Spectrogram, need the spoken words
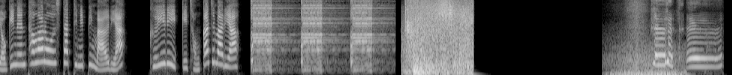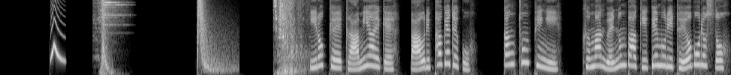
여기는 평화로운 스타티니핑 마을이야. 그 일이 있기 전까지 말이야. 이렇게 라미아에게 마을이 파괴되고 깡퉁핑이 그만 외눈박이 괴물이 되어버렸어.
